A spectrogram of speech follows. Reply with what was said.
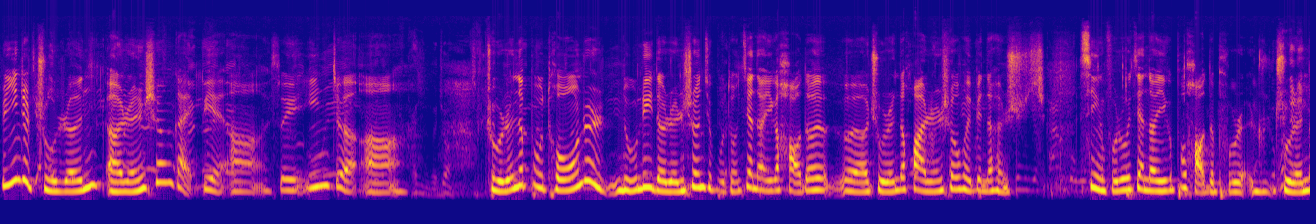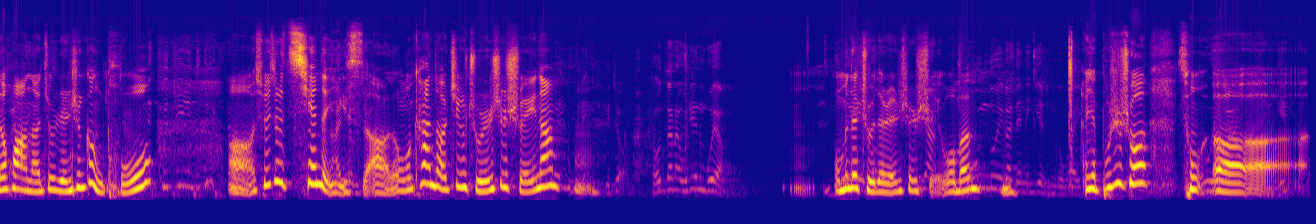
就因着主人呃人生改变啊，所以因着啊。主人的不同，这奴隶的人生就不同。见到一个好的呃主人的话，人生会变得很幸福；如果见到一个不好的仆人主人的话呢，就人生更苦。啊，所以这是谦的意思啊。我们看到这个主人是谁呢？嗯，我们的主的人是谁？我们，而且不是说从呃。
